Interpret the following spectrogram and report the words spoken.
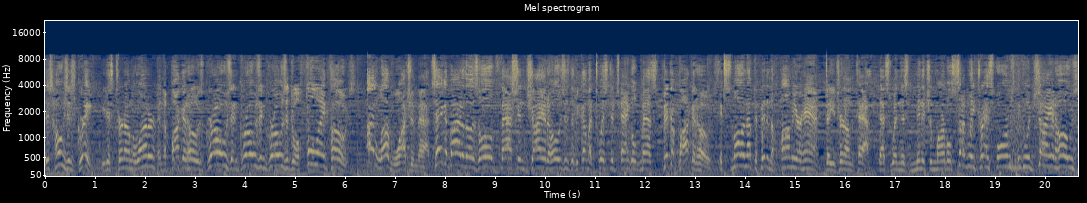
This hose is great. You just turn on the water, and the pocket hose grows and grows and grows into a full-length hose. I love watching that. Say goodbye to those old-fashioned giant hoses that become a twisted, tangled mess. Pick a pocket hose. It's small enough to fit in the palm of your hand until you turn on the tap. That's when this miniature marble suddenly transforms into a giant hose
